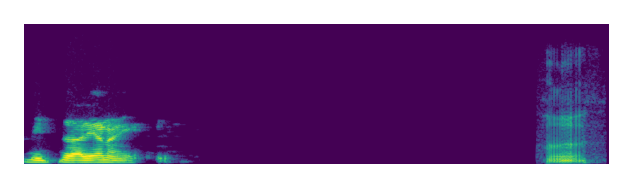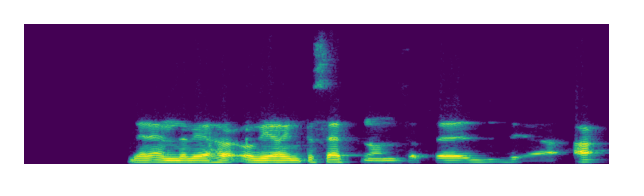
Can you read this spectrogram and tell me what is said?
dit dvärgarna gick. Mm. Det är det enda vi har hört och vi har inte sett någon. Så att, eh, a,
